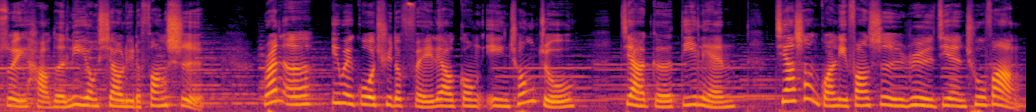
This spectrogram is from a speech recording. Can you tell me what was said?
最好的利用效率的方式。然而，因为过去的肥料供应充足，价格低廉，加上管理方式日渐粗放，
